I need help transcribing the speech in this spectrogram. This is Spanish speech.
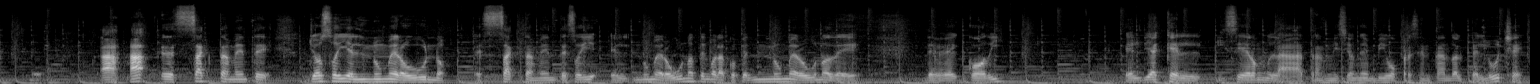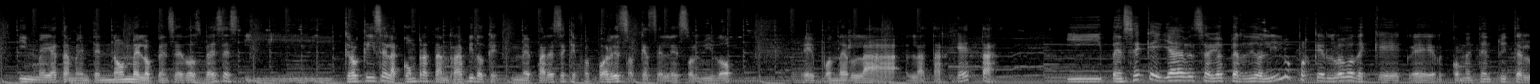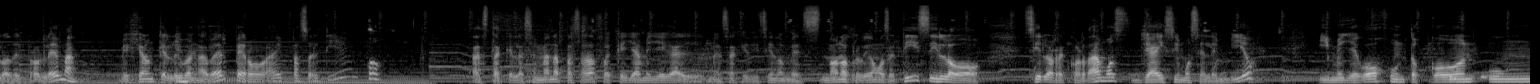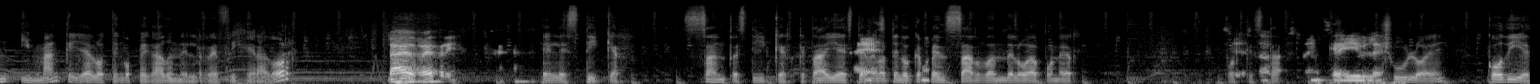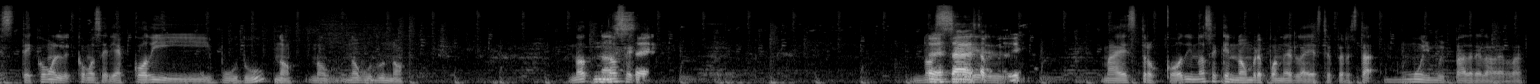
Ajá, exactamente. Yo soy el número uno. Exactamente, soy el número uno. Tengo la copia número uno de, de Cody. El día que hicieron la transmisión en vivo presentando al peluche, inmediatamente no me lo pensé dos veces y creo que hice la compra tan rápido que me parece que fue por eso que se les olvidó eh, poner la, la tarjeta. Y pensé que ya se había perdido el hilo porque luego de que eh, comenté en Twitter lo del problema, me dijeron que lo iban a ver, pero ahí pasó el tiempo. Hasta que la semana pasada fue que ya me llega el mensaje diciéndome, no nos olvidamos de ti, si lo, si lo recordamos, ya hicimos el envío. Y me llegó junto con un imán que ya lo tengo pegado en el refrigerador. Ah, el refri. El sticker santo sticker que todavía este me lo tengo que pensar dónde lo voy a poner. Porque está, increíble. Chulo, ¿eh? Cody, este, ¿cómo, ¿cómo sería? ¿Cody Voodoo? No, no, no Voodoo, no. No, no, sé. No sé. Maestro Cody, no sé qué nombre ponerle a este, pero está muy, muy padre, la verdad.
